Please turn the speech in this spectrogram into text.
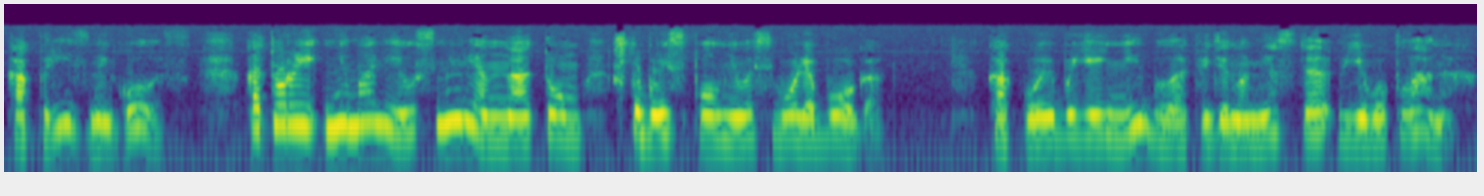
капризный голос, который не молил смиренно о том, чтобы исполнилась воля Бога, какое бы ей ни было отведено место в его планах,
